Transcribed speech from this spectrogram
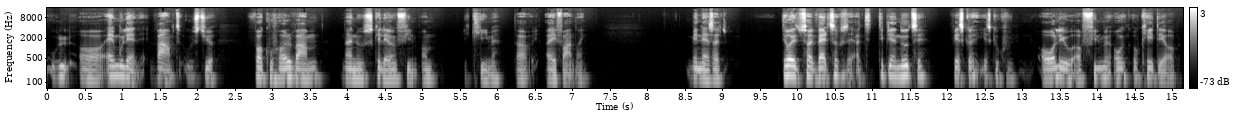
uld og alt muligt andet varmt udstyr, for at kunne holde varmen, når jeg nu skal lave en film om et klima, der er i forandring. Men altså, det var så et valg, så jeg det bliver jeg nødt til, for jeg skal, jeg skal kunne overleve og filme okay deroppe.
